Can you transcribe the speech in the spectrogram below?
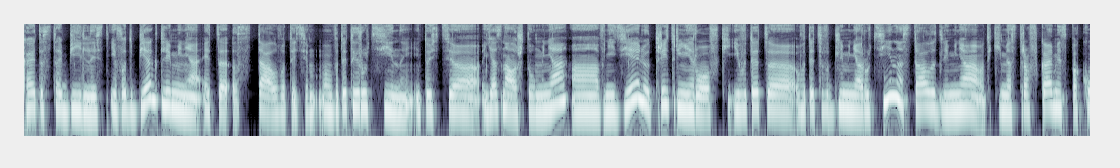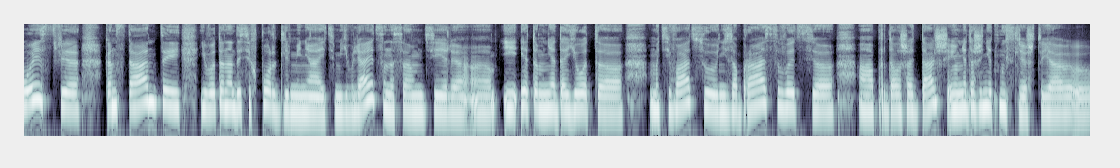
какая-то стабильность. И вот бег для меня это стал вот этим, вот этой рутиной. И то есть э, я знала, что у меня а, в неделю три тренировки. И вот это вот это вот для меня рутина стала для меня вот такими островками спокойствия, константой. И вот она до сих пор для меня этим является на самом деле. Э, и это мне дает э, мотивацию не забрасывать, а, продолжать дальше. И у меня даже нет мысли, что я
